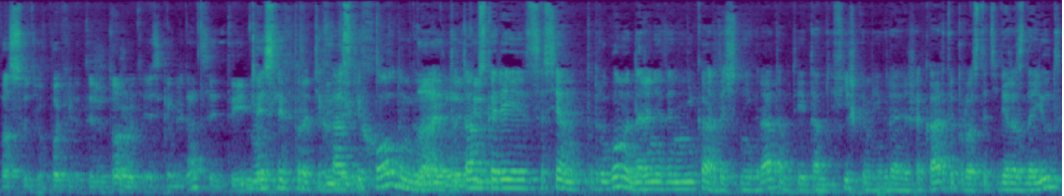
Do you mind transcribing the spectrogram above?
по сути, в покере ты же тоже, у тебя есть комбинации, ты... Ну, если про техасский холдинг Да, говорить, ну, то и там скорее совсем по-другому. Даже не- это не карточная игра, там ты там ты фишками играешь, а карты просто тебе раздают,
